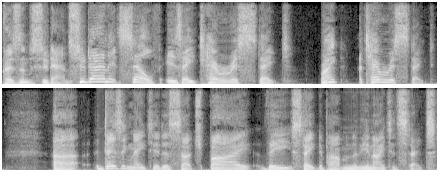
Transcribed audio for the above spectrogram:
president of Sudan. Sudan itself is a terrorist state, right? A terrorist state. Uh, designated as such by the State Department of the United States.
